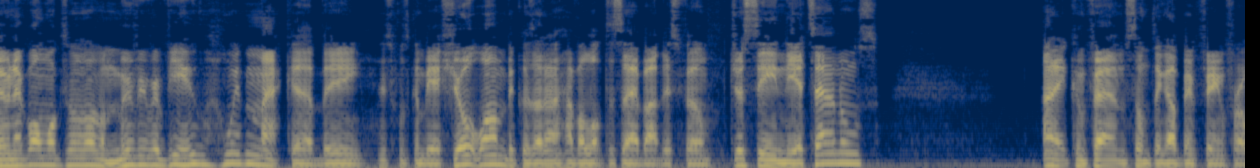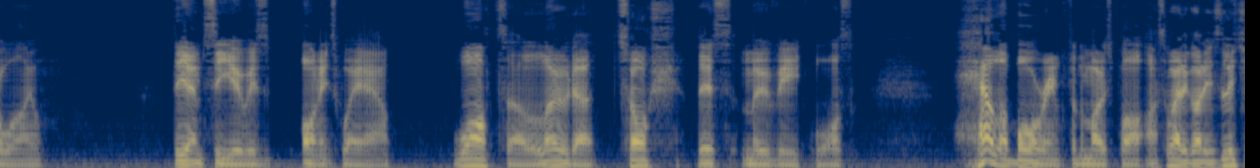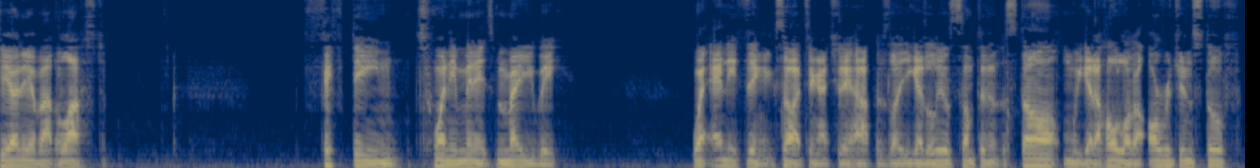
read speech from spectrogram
everyone, welcome to another movie review with Maka B. This one's going to be a short one because I don't have a lot to say about this film. Just seeing The Eternals, and it confirms something I've been feeling for a while. The MCU is on its way out. What a load of tosh this movie was. Hella boring for the most part. I swear to God, it's literally only about the last 15, 20 minutes maybe where anything exciting actually happens. Like you get a little something at the start and we get a whole lot of origin stuff.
